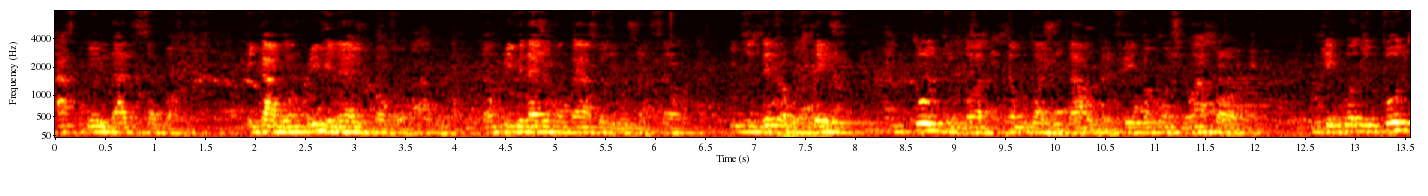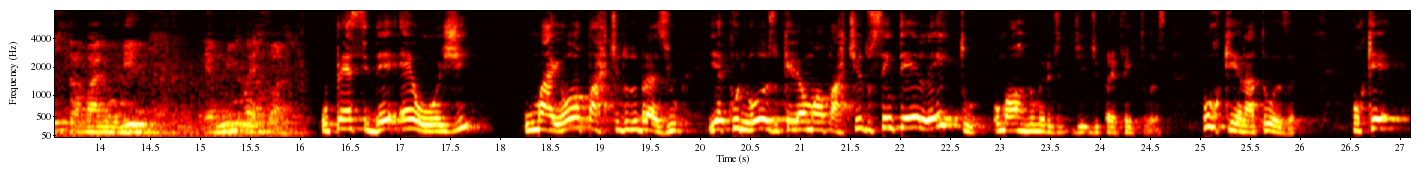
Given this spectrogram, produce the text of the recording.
as prioridades de São Paulo. Ricardo, é um privilégio estar ao seu lado, é um privilégio acompanhar a sua administração e dizer para vocês que todos nós precisamos ajudar o prefeito a continuar a sua obra porque quando todos trabalham unidos, é muito mais fácil. O PSD é hoje o maior partido do Brasil. E é curioso que ele é o maior partido sem ter eleito o maior número de, de, de prefeituras. Por quê, Natuza? Porque,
